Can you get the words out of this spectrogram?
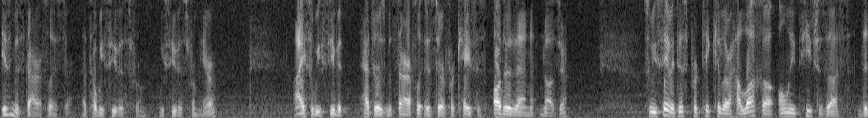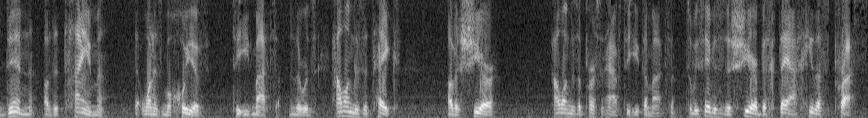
is mistarif lister. That's how we see this from. We see this from here. I so we see that heter is mistarif lister for cases other than nazir. So we say that this particular halacha only teaches us the din of the time that one is mechuyev to eat matzah. In other words, how long does it take of a shear? How long does a person have to eat the matzah? So we say this is a shear b'chtei achilas pras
